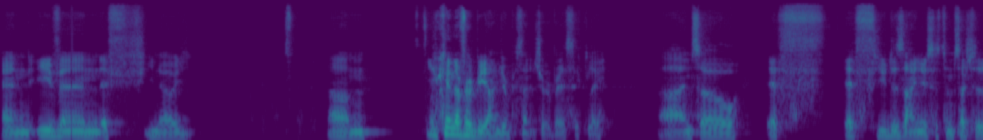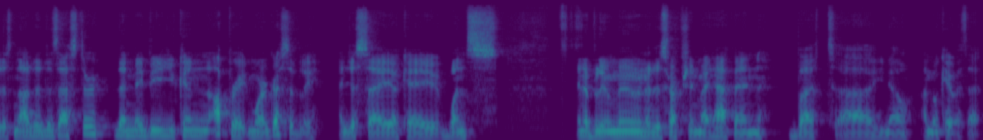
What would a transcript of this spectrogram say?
and even if you know, um, you can never be 100% sure, basically. Uh, and so if if you design your system such that it's not a disaster, then maybe you can operate more aggressively and just say, okay, once in a blue moon, a disruption might happen, but uh, you know, I'm okay with that.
